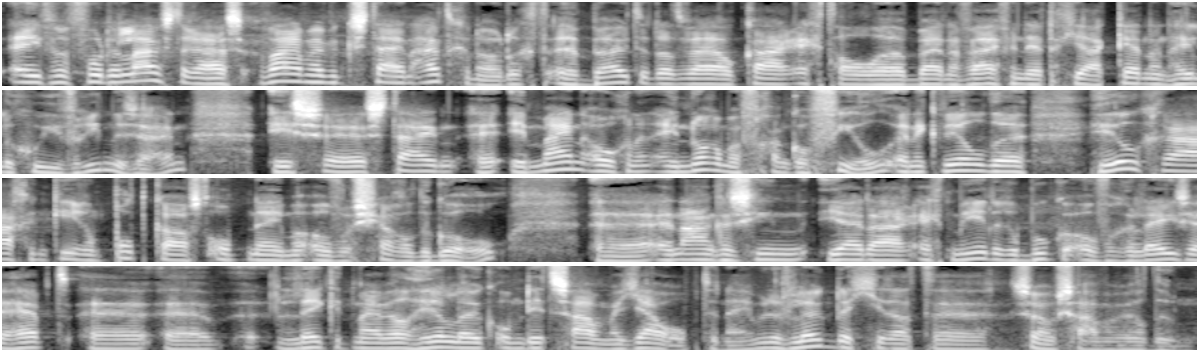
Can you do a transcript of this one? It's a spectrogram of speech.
even voor de luisteraars, waarom heb ik Stijn uitgenodigd? Uh, buiten dat wij elkaar echt al uh, bijna 35 jaar kennen en hele goede vrienden zijn, is Stijn in mijn ogen een enorme francofiel. En ik wilde heel graag een keer een podcast opnemen over Charles de Gaulle. en aangezien jij daar echt meerdere boeken over gelezen hebt, leek het mij wel heel leuk om dit samen met jou op te nemen. Dus leuk dat je dat zo samen wil doen.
